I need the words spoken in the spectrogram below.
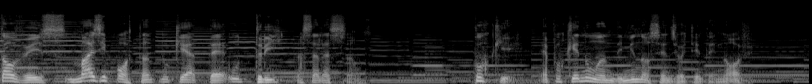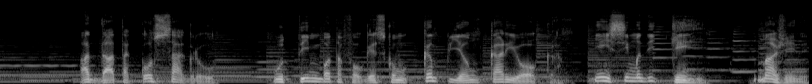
talvez mais importante do que até o tri da seleção. Por quê? É porque no ano de 1989, a data consagrou o time botafoguense como campeão carioca. E em cima de quem? Imagine,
